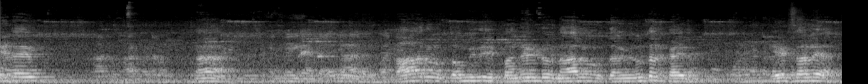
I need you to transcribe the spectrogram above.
ఏ టైం? ఆరు తొమ్మిది పన్నెండు నాలుగు దాని మీద ఉంటుంది కాగితం ఏడు సార్లు వేయాలి.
